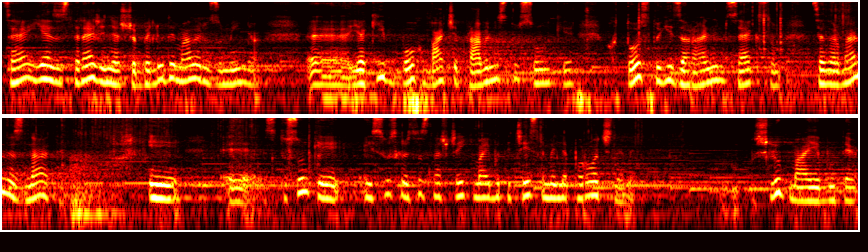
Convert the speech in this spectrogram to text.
Це є застереження, щоб люди мали розуміння, е, які Бог бачить правильні стосунки, хто стоїть за реальним сексом. Це нормально знати. І стосунки Ісус Христос наш вчить мають бути чистими і непорочними. Шлюб має бути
